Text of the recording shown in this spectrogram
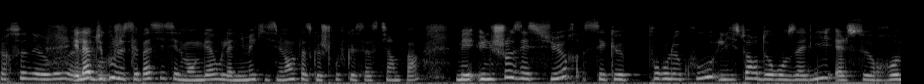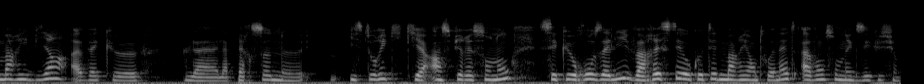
Personne n'est heureux. Et là, du fin. coup, je sais pas si c'est le manga ou l'animé qui se mélange parce que je trouve que ça se tient pas. Mais une chose est sûre, c'est que pour le coup, l'histoire de Rosalie, elle se remarie bien avec euh, la, la personne euh, historique qui a inspiré son nom. C'est que Rosalie va rester aux côtés de Marie-Antoinette avant son exécution.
